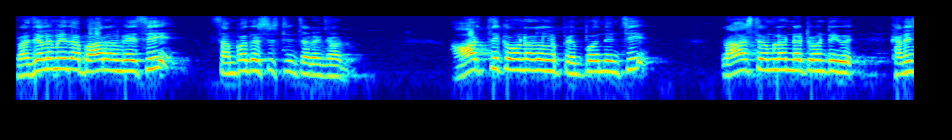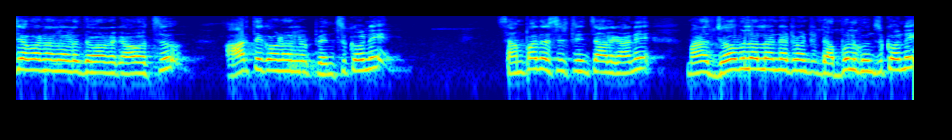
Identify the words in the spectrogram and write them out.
ప్రజల మీద భారం వేసి సంపద సృష్టించడం కాదు. ఆర్థిక వనరులను పెంపొందించి రాష్ట్రంలో ఉన్నటువంటి ఖనిజ వనరుల ద్వారా కావచ్చు ఆర్థిక వనరులను పెంచుకొని సంపద సృష్టించాలి కానీ మన జోబులలో ఉన్నటువంటి డబ్బులు గుంజుకొని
